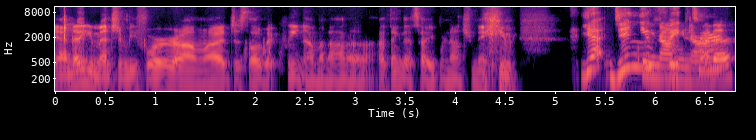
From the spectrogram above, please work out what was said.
Yeah, I know you mentioned before. Um, I just thought about Queen Aminata. I think that's how you pronounce your name. Yeah, didn't Queen you face her?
